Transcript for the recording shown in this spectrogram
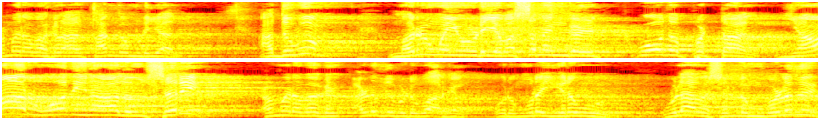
அமர் அவர்களால் தாங்க முடியாது. அதுவும் மறுமையுடைய வசனங்கள் ஓதப்பட்டால் யார் ஓதினாலும் சரி அமர் அவர்கள் அழுது விடுவார்கள். ஒரு முறை இரவு உலாவ செல்லும் பொழுது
